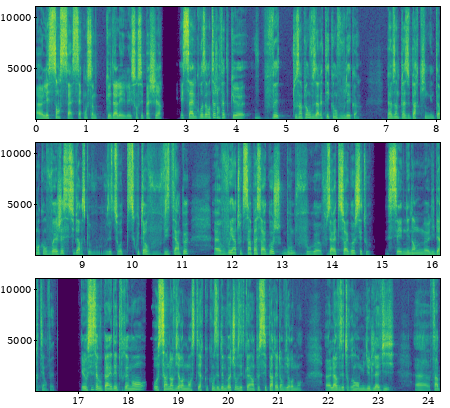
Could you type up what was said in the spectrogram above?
L'essence, ça, ça consomme que dalle et l'essence, c'est pas cher. Et ça a le gros avantage en fait que vous pouvez tout simplement vous arrêter quand vous voulez. Quoi. Pas besoin de place de parking. Notamment quand vous voyagez, c'est super parce que vous, êtes sur votre scooter, vous visitez un peu. Euh, vous voyez un truc sympa sur la gauche, boum, vous euh, vous arrêtez sur la gauche, c'est tout. C'est une énorme liberté en fait. Et aussi, ça vous permet d'être vraiment au sein de l'environnement. C'est-à-dire que quand vous êtes dans une voiture, vous êtes quand même un peu séparé de l'environnement. Euh, là, vous êtes vraiment au milieu de la vie. Enfin,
